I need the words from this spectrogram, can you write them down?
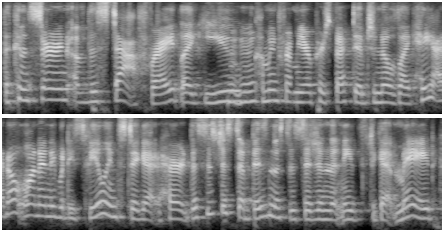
the concern of the staff, right? Like you mm-hmm. coming from your perspective to know, like, hey, I don't want anybody's feelings to get hurt. This is just a business decision that needs to get made.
